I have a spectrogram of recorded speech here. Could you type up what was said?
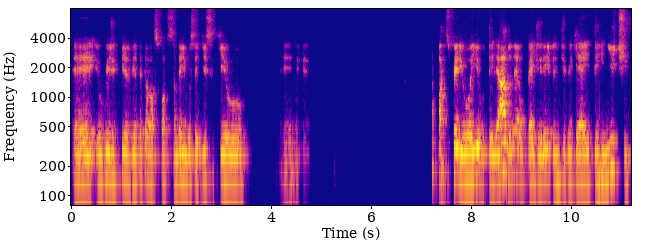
É, eu vejo que, vi até pelas fotos também, você disse que o, é, parte superior aí, o telhado, né, o pé direito, a gente vê que é eternite,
